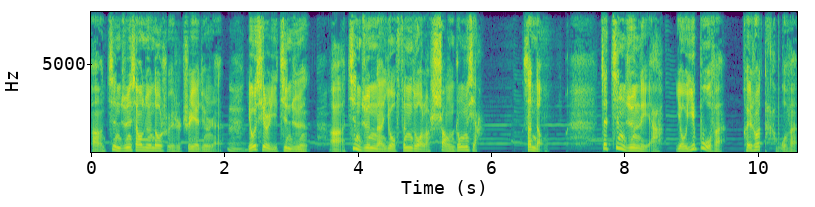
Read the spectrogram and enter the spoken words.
啊，禁军、湘军都属于是职业军人，嗯。尤其是以禁军啊，禁军呢又分作了上中下三等，在禁军里啊，有一部分可以说大部分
